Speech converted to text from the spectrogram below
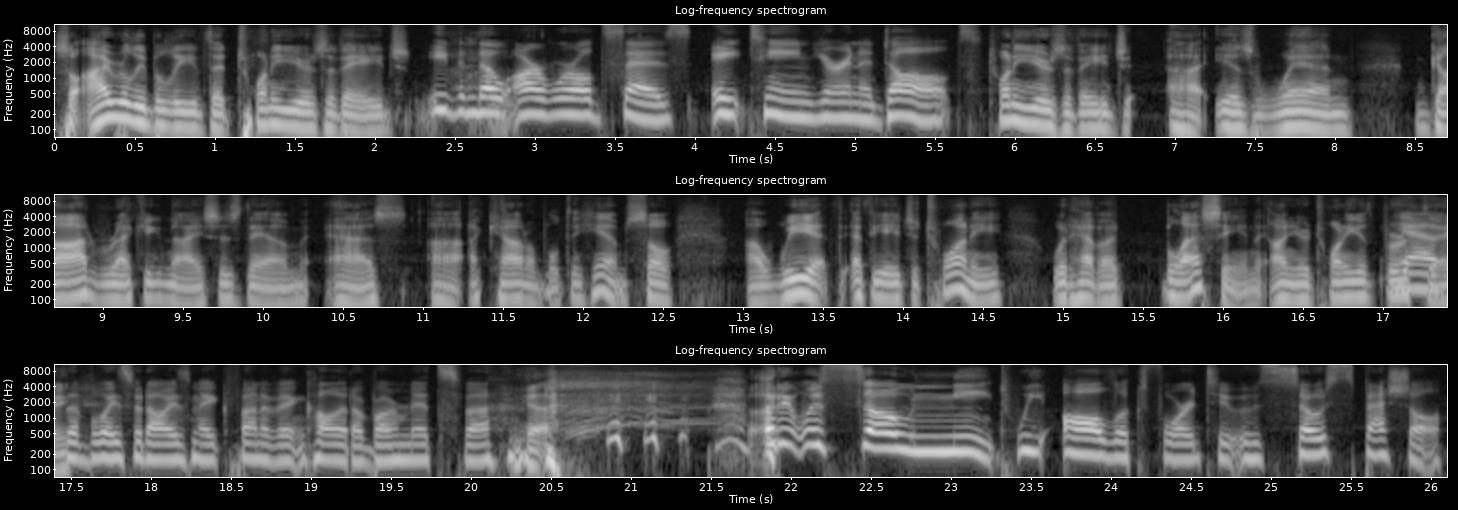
so I really believe that 20 years of age, Even though our world says 18, you're an adult. 20 years of age uh, is when God recognizes them as uh, accountable to Him. So uh, we at, at the age of 20 would have a blessing on your 20th birthday. Yeah, the boys would always make fun of it and call it a bar mitzvah. yeah. but it was so neat. We all looked forward to. It it was so special.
